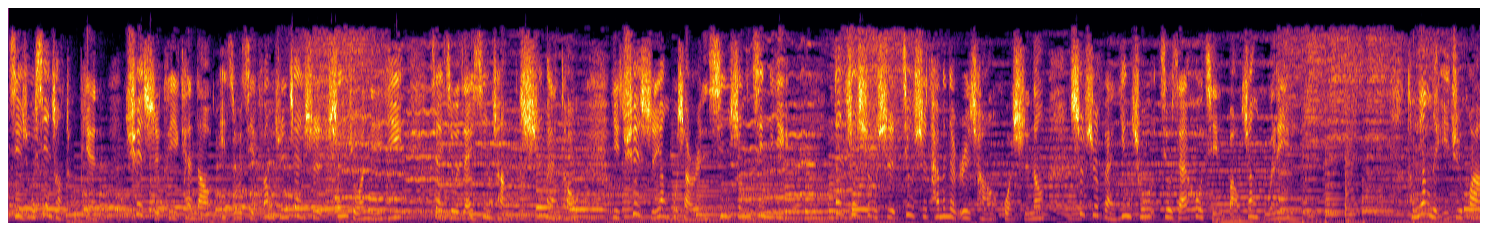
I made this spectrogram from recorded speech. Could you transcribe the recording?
借助现场图片，确实可以看到一组解放军战士身着呢衣，在救灾现场吃馒头，也确实让不少人心生敬意。但这是不是就是他们的日常伙食呢？是不是反映出救灾后勤保障不力？同样的一句话。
